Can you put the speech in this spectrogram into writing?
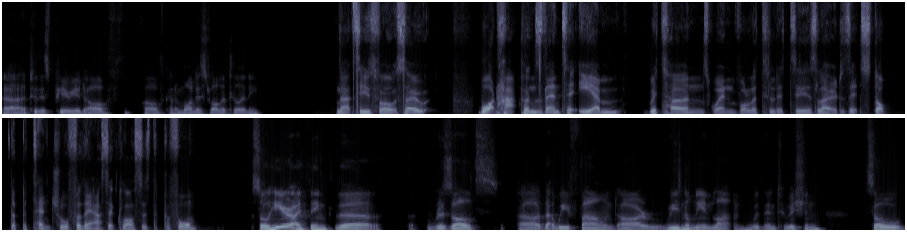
uh, to this period of of kind of modest volatility. That's useful. So, what happens then to EM returns when volatility is low? Does it stop the potential for the asset classes to perform? So here, I think the results uh, that we found are reasonably in line with intuition. So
